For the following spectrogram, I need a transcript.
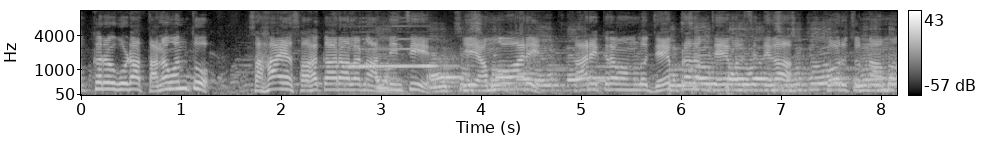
ఒక్కరూ కూడా తన వంతు సహాయ సహకారాలను అందించి ఈ అమ్మవారి కార్యక్రమంలో జయప్రదం చేయవలసిందిగా కోరుచున్నాము.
